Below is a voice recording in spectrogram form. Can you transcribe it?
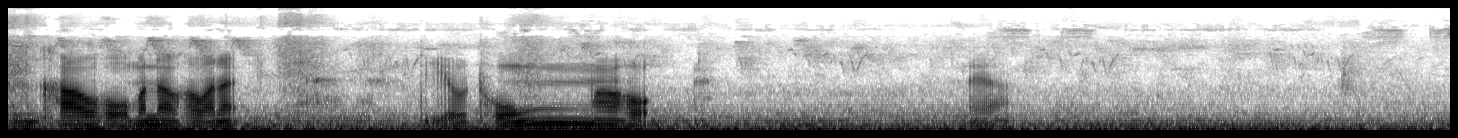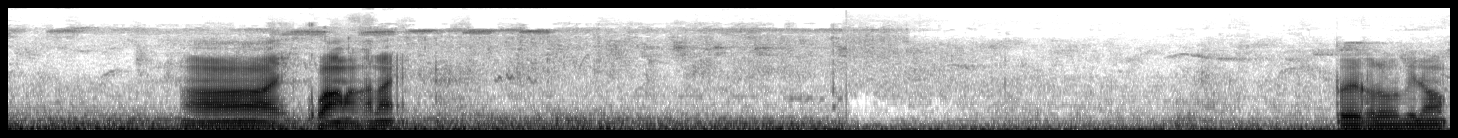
ถึงข้าวหอมมันเอาเขานะเดี๋ยวถงมาหอนี่ฮะอ่ากว้างหลังเขาน เปิดกันเลยพี่น้อง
